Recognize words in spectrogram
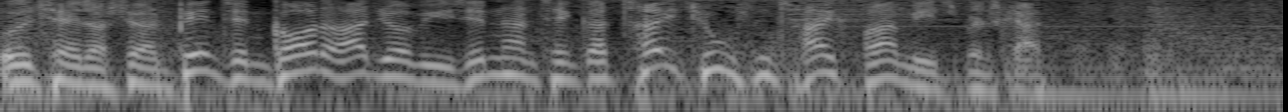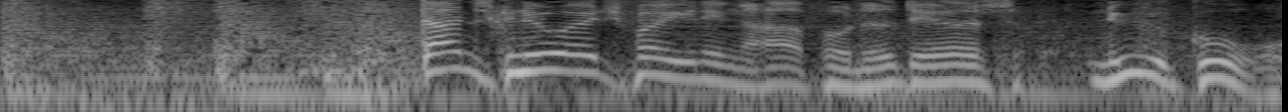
udtaler Søren Pind til den korte radioavis, inden han tænker 3.000 træk frem i et spilskak. Dansk New Age Forening har fundet deres nye guru.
